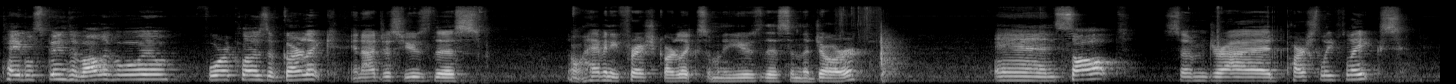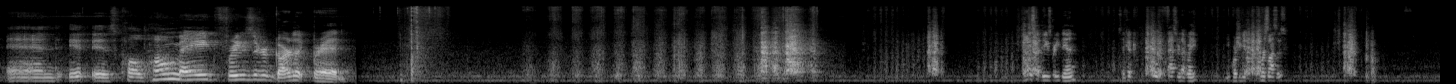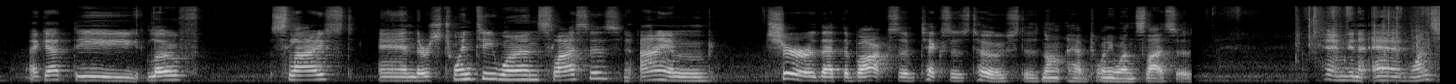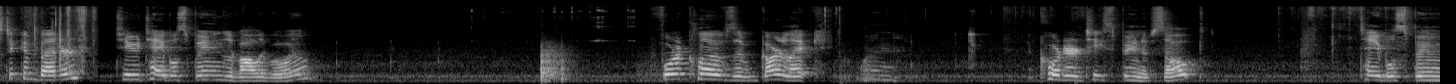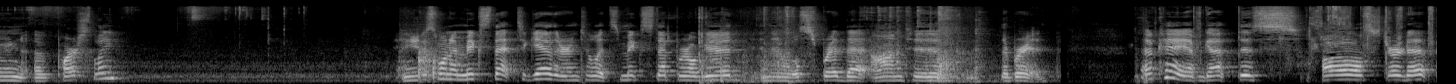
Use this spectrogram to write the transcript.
tablespoons of olive oil, four cloves of garlic, and I just use this. I don't have any fresh garlic, so I'm going to use this in the jar. And salt, some dried parsley flakes, and it is called homemade freezer garlic bread. I got the loaf sliced and there's 21 slices. I am sure that the box of Texas toast does not have 21 slices. Okay, I'm going to add one stick of butter, two tablespoons of olive oil, four cloves of garlic, one a quarter teaspoon of salt, tablespoon of parsley, and you just want to mix that together until it's mixed up real good and then we'll spread that onto the bread. Okay, I've got this all stirred up.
